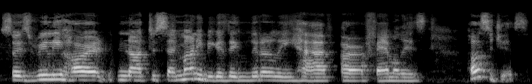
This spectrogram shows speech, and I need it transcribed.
So it's really hard not to send money because they literally have our families hostages.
